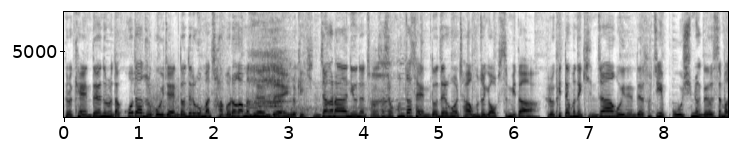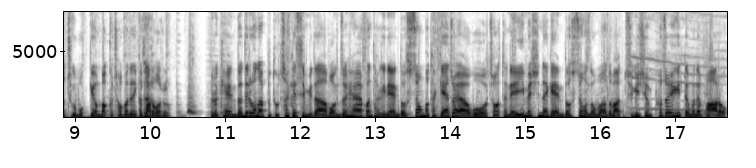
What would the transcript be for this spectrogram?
그렇게 엔더의 눈을 다 꽂아주고 이제 엔더 드래곤만 잡으러 가면 되는데 이렇게 긴장을 하는 이유는 저는 사실 혼자서 엔더 드래곤을 잡아본 적이 없습니다. 그렇기 때문에 긴장하고 있는데 솔직히 보호 16 네더셋 맞추고 못 깨면 마크 접어야 되니까 가자. 바로 가죠. 그렇게 엔더 드래곤 앞에 도착했습니다. 먼저 해야 할 건 당연히 엔더 수정부터 깨줘야 하고 저 같은 에임의 신에게 엔더 수정은 너무나도 맞추기 쉬운 표적이기 때문에 바로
